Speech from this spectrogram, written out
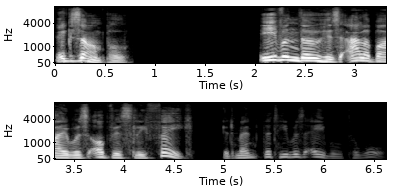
Example Even though his alibi was obviously fake, it meant that he was able to walk.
